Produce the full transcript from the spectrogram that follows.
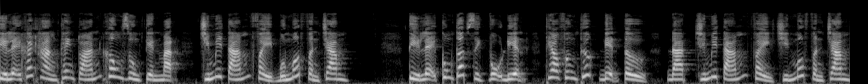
Tỷ lệ khách hàng thanh toán không dùng tiền mặt 98,41%. Tỷ lệ cung cấp dịch vụ điện theo phương thức điện tử đạt 98,91%.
